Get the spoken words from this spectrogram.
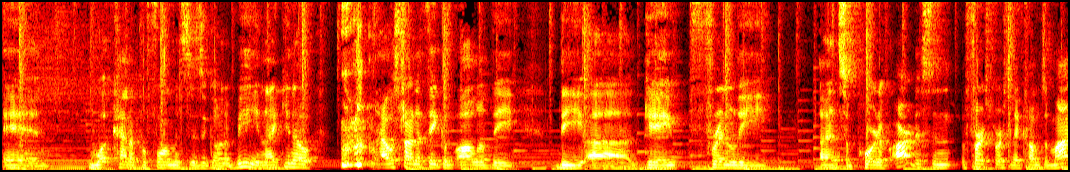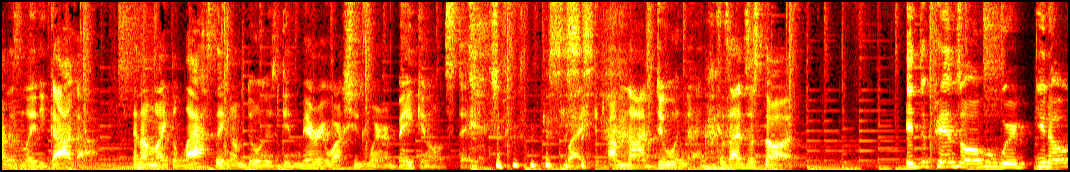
And what kind of performance is it gonna be? Like you know, I was trying to think of all of the the uh, gay friendly and supportive artists, and the first person that comes to mind is Lady Gaga. And I'm like, the last thing I'm doing is getting married while she's wearing bacon on stage. like, I'm not doing that because I just thought it depends on who we're, you know,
